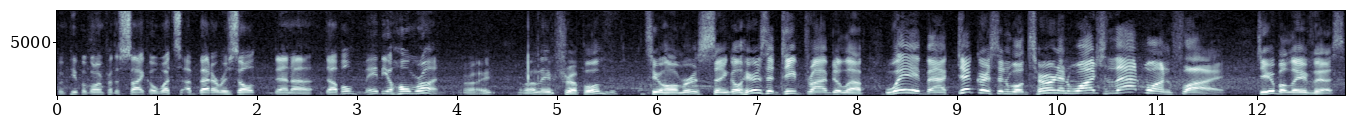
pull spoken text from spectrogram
when people going for the cycle, what's a better result than a double? Maybe a home run. Right. Well, they've tripled. Two homers, single. Here's a deep drive to left. Way back. Dickerson will turn and watch that one fly. Do you believe this?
